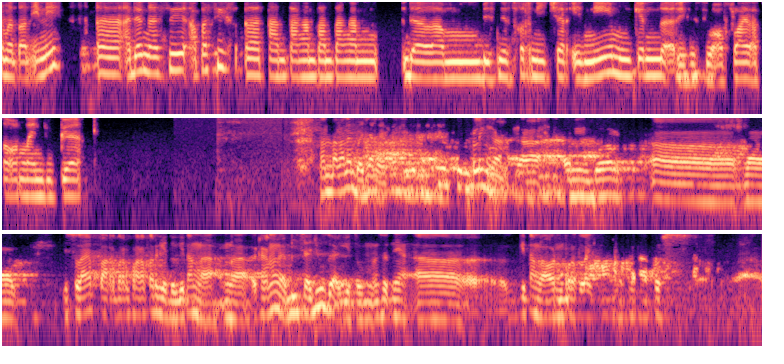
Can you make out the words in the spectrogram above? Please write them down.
lima tahun ini uh, ada nggak sih apa sih tantangan-tantangan uh, dalam bisnis furniture ini mungkin dari sisi offline atau online juga? Tantangannya banyak ya. Simply nggak on board uh, uh, istilahnya partner-partner gitu kita nggak nggak karena nggak bisa juga gitu. Maksudnya uh, kita nggak on board like 100 uh,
